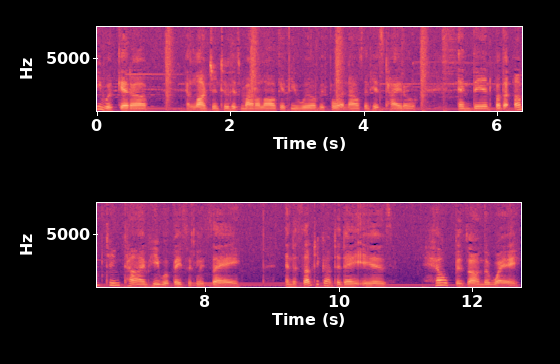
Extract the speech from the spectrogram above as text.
He would get up and launch into his monologue, if you will, before announcing his title. And then for the umpteenth time, he would basically say, and the subject on today is Help is on the way.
